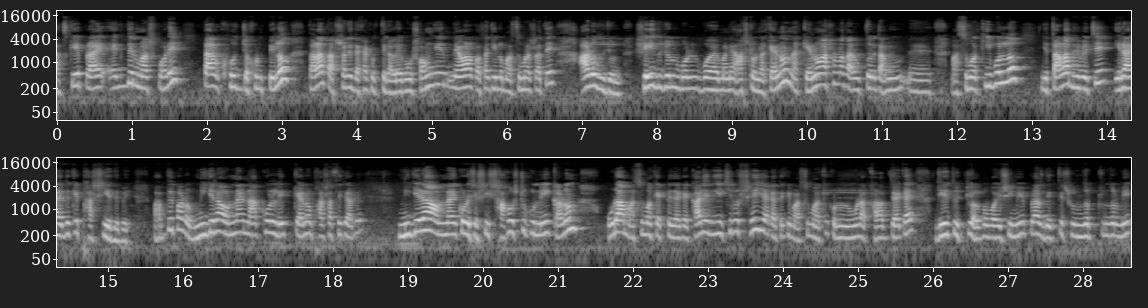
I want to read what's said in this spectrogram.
আজকে প্রায় এক দেড় মাস পরে তার খোঁজ যখন পেল, তারা তার সঙ্গে দেখা করতে গেল এবং সঙ্গে নেওয়ার কথা ছিল মাসুমার সাথে আরও দুজন। সেই দুজন বল মানে আসলো না। কেন? না কেন আসলো না? তার উত্তরে তামিম মাসুমা কি বলল? যে তারা ভেবেছে এরা এদেরকে ফাঁসিয়ে দেবে। ভাবতে পারো, নিজেরা অন্যায় না করলে কেন ফাঁসাতে যাবে? নিজেরা অন্যায় করেছে, সেই সাহসটুকু নেই। কারণ ওরা মাসুমাকে একটা জায়গায় কাজে দিয়েছিল, সেই জায়গা থেকে মাসুমাকে কোনো নোংরা খারাপ জায়গায়, যেহেতু একটি অল্প বয়সী মেয়ে প্লাস দেখতে সুন্দর সুন্দর মেয়ে,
